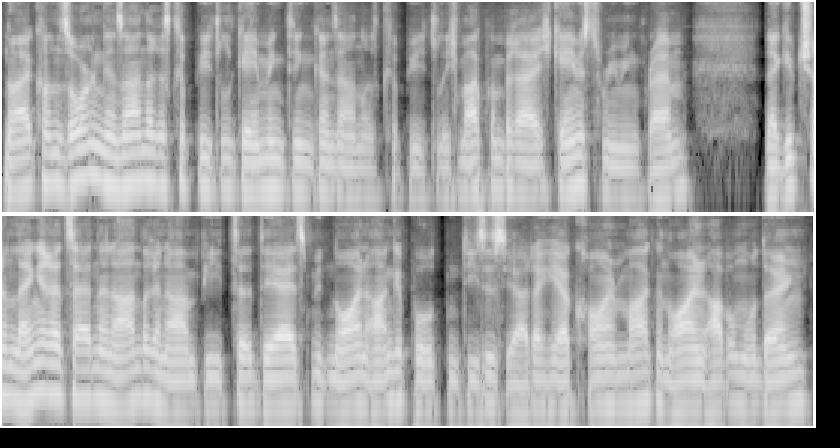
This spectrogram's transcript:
Neue Konsolen, ganz anderes Kapitel, Gaming-Ding, ganz anderes Kapitel. Ich mag beim Bereich Game Streaming Prime. Da gibt schon längere Zeit einen anderen Anbieter, der jetzt mit neuen Angeboten dieses Jahr daherkommen mag, neuen Abo-Modellen.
